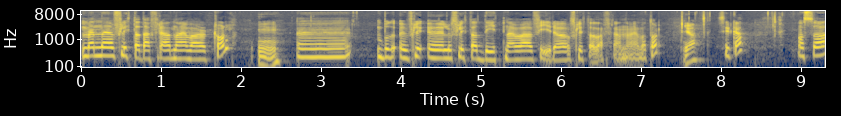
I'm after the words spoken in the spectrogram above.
men eh, flytta derfra da jeg var tolv. Mm. Eh, bodde- eh, eller flytta dit da jeg var fire, og flytta derfra da jeg var tolv. Ja. Cirka. Og så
